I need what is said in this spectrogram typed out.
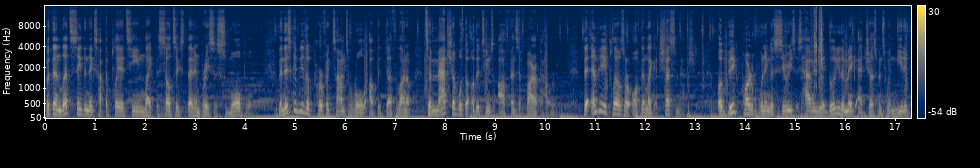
But then let's say the Knicks have to play a team like the Celtics that embraces small ball. Then this could be the perfect time to roll out the death lineup to match up with the other team's offensive firepower. The NBA playoffs are often like a chess match. A big part of winning a series is having the ability to make adjustments when needed,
